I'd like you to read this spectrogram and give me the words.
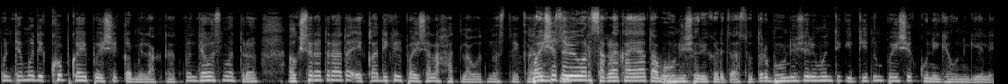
पण त्यामध्ये खूप काही पैसे कमी लागतात. पण त्यावेळेस मात्र अक्षरा तर आता एका देखील पैशाला हात लावत नसते. पैशाचा व्यवहार सगळा काय आता भुवनेश्वरीकडेच असतो. तर भुवनेश्वरी म्हणते की तिथून पैसे कोणी घेऊन गेले?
